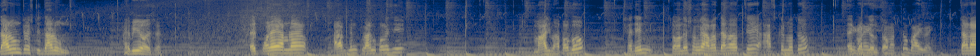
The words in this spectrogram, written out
দারুণ টেস্টি দারুণ। হেভি হয়েছে এরপরে আমরা আরেকদিন প্ল্যান করেছি মাছ ভাপাবো। সেদিন তোমাদের সঙ্গে আবার দেখা হচ্ছে আজকের মতো এই পর্যন্ত। বাই বাই তারা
